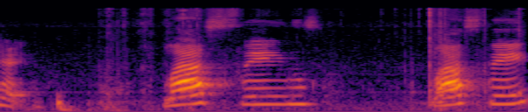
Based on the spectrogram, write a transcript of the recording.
Okay, last things, last thing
